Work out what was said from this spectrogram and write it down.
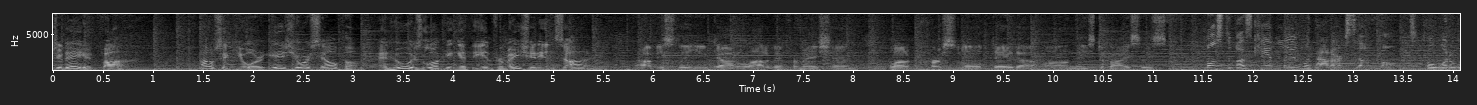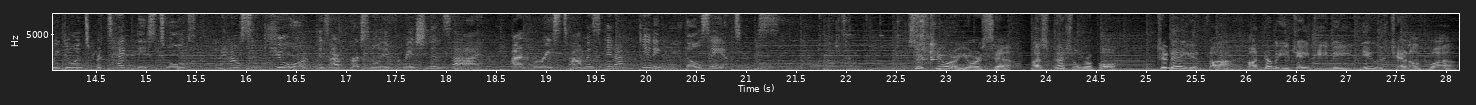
Today at 5. How secure is your cell phone and who is looking at the information inside? Obviously, you've got a lot of information, a lot of personal data on these devices. Most of us can't live without our cell phones. But what are we doing to protect these tools and how secure is our personal information inside? I'm Perrise Thomas and I'm getting you those answers. Secure your cell. A special report. Today at 5 on WJTV News Channel 12.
